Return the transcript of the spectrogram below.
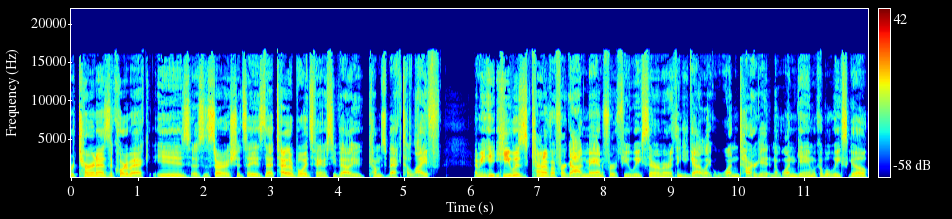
return as the quarterback is, as the starter, I should say, is that Tyler Boyd's fantasy value comes back to life. I mean, he he was kind of a forgotten man for a few weeks there. I remember, I think he got like one target in a one game a couple weeks ago,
